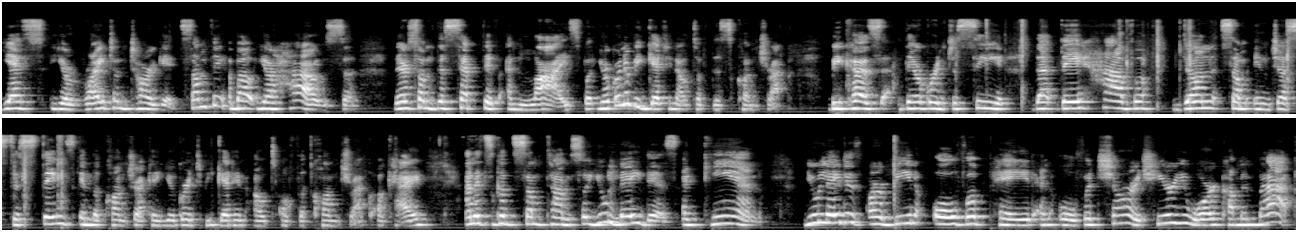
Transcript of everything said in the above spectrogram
Yes, you're right on target. Something about your house. There's some deceptive and lies, but you're going to be getting out of this contract because they're going to see that they have done some injustice things in the contract and you're going to be getting out of the contract okay and it's good sometimes so you ladies again you ladies are being overpaid and overcharged here you are coming back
